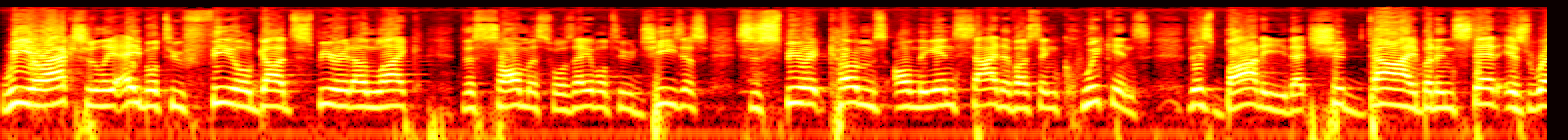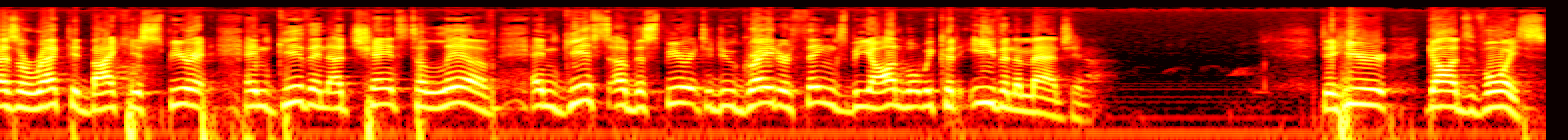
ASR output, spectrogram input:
we are actually able to feel God's Spirit unlike the psalmist was able to. Jesus' Spirit comes on the inside of us and quickens this body that should die, but instead is resurrected by His Spirit and given a chance to live and gifts of the Spirit to do greater things beyond what we could even imagine to hear God's voice.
